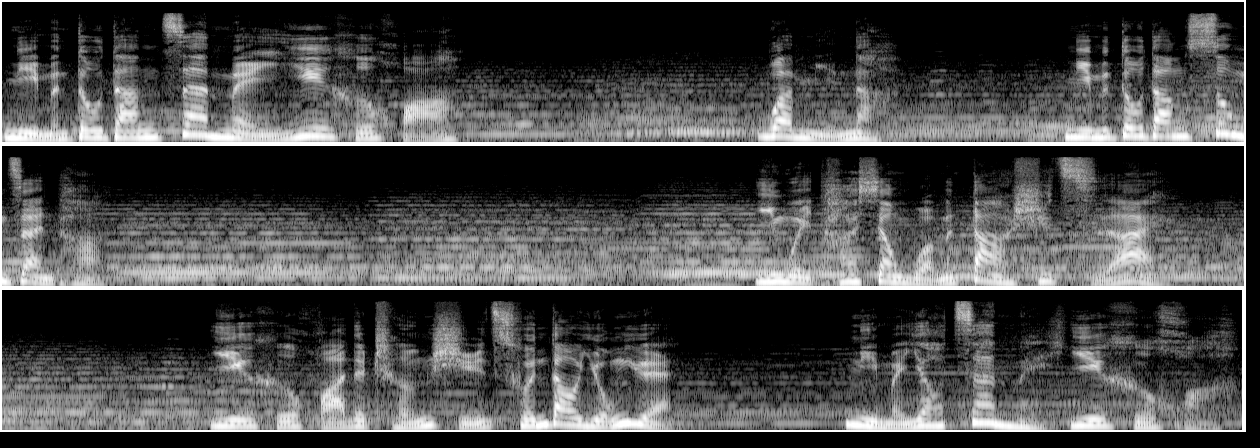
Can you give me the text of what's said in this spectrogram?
你们都当赞美耶和华；万民呐，你们都当颂赞他。因为他向我们大施慈爱，耶和华的诚实存到永远。你们要赞美耶和华。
